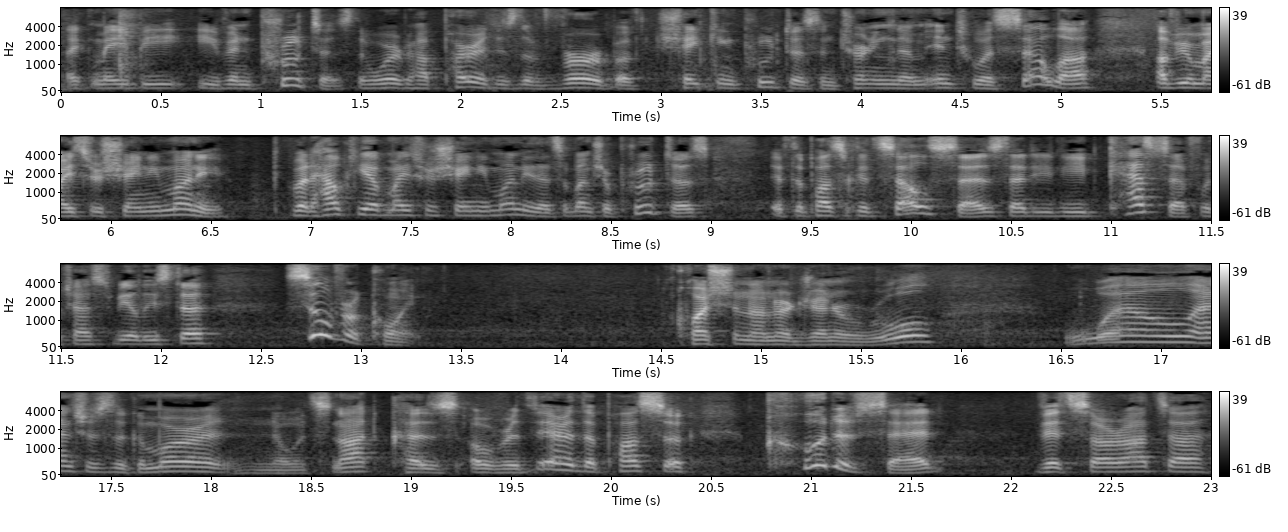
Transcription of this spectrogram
like maybe even prutas. The word hapirit is the verb of shaking prutas and turning them into a sella of your meiser sheni money. But how can you have Meiser Sheni money that's a bunch of prutas if the pasuk itself says that you need kesef, which has to be at least a silver coin? Question on our general rule. Well, answers the Gemara, no, it's not, because over there the pasuk could have said vitzarata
